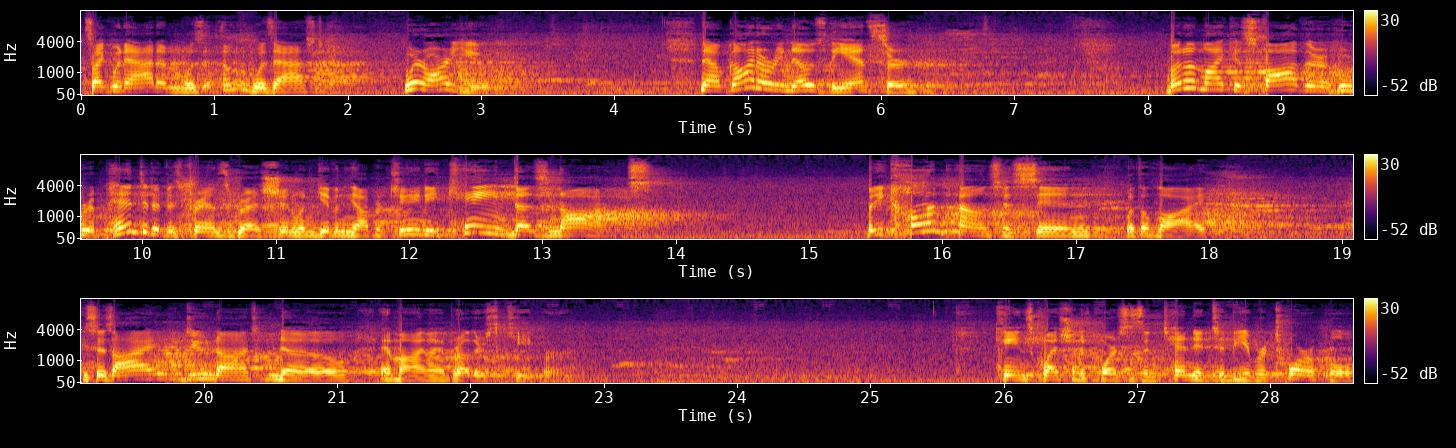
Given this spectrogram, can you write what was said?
It's like when Adam was, was asked, Where are you? Now, God already knows the answer. But unlike his father, who repented of his transgression when given the opportunity, Cain does not. But he compounds his sin with a lie. He says, I do not know, am I my brother's keeper? Cain's question, of course, is intended to be a rhetorical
